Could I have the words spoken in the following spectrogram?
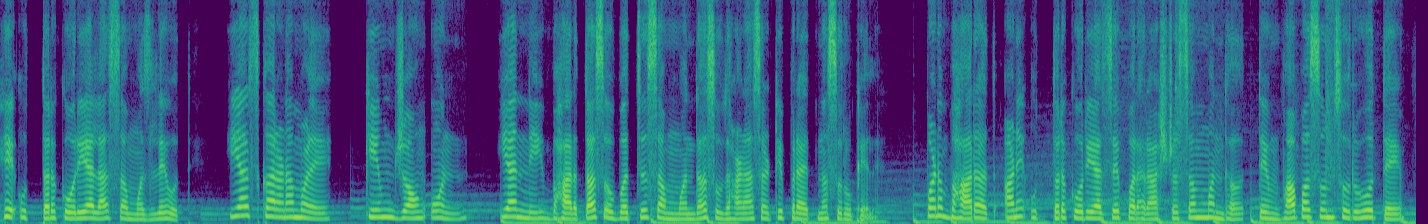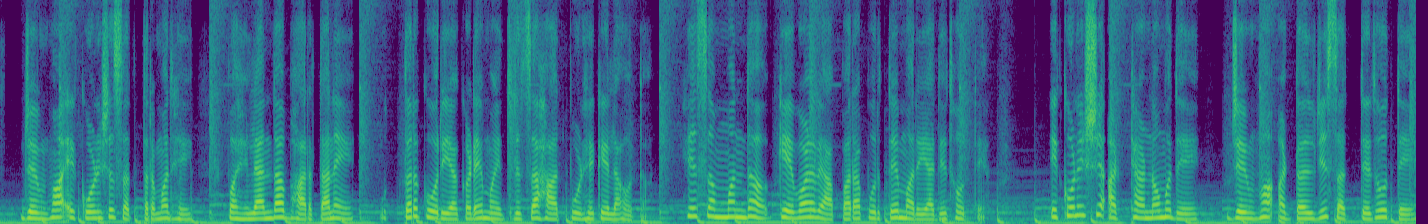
हे उत्तर कोरियाला समजले होते. याच कारणामुळे किम जॉंग उन यांनी भारतासोबतचे संबंध सुधारण्यासाठी प्रयत्न सुरू केले. पण भारत आणि उत्तर कोरियाचे परराष्ट्र संबंध तेव्हापासून सुरू होते जेव्हा एकोणीसशे सत्तरमध्ये पहिल्यांदा भारताने उत्तर कोरियाकडे मैत्रीचा हात पुढे केला होता. हे संबंध केवळ व्यापारापुरते मर्यादित होते. एकोणीसशे अठ्ठ्याण्णवमध्ये जेव्हा अटलजी सत्तेत होते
